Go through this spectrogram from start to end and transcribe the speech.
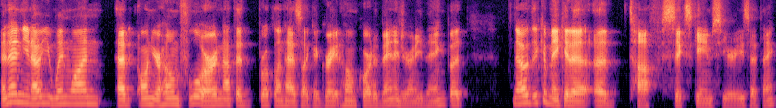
And then, you know, you win one at on your home floor. Not that Brooklyn has like a great home court advantage or anything, but no, they could make it a, a tough six game series, I think.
